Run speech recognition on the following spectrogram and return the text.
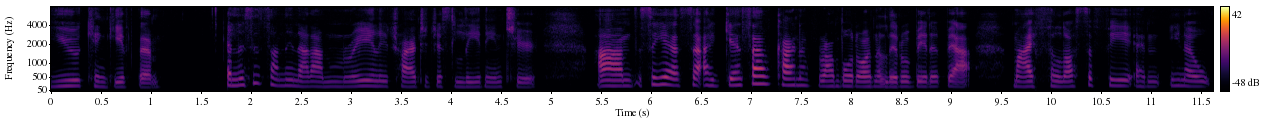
you can give them. And this is something that I'm really trying to just lean into. Um, so yeah, so I guess I've kind of rumbled on a little bit about my philosophy and you know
